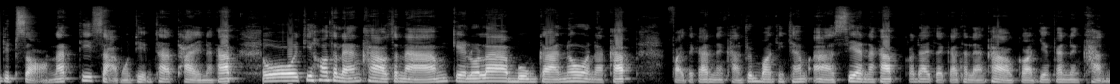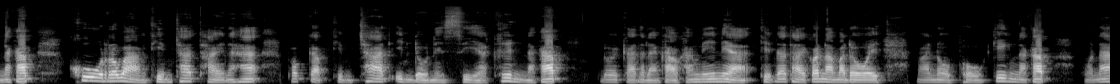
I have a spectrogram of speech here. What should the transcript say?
2022 นัดที่ 3 ของทีมชาติไทยนะครับ โดยที่ห้องแถลงข่าวสนามเกโรล่าบูงกาโนนะครับ ฝ่ายจัดการแข่งขันฟุตบอลชิงแชมป์อาเซียนนะครับ ก็ได้จัดการแถลงข่าวก่อนเกมการแข่งขันนะครับ คู่ระหว่างทีมชาติไทยนะฮะ พบกับทีมชาติอินโดนีเซียขึ้นนะครับ โดยการแถลงข่าวครั้งนี้เนี่ย ทีมชาติไทยก็นำมาโดยมาโนโพลกิ้งนะครับ หัวหน้า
